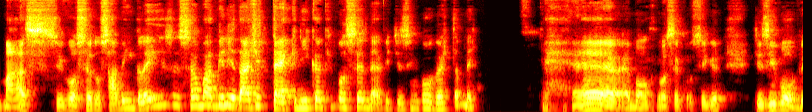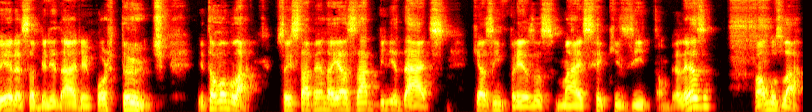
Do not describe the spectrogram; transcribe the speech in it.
Mas se você não sabe inglês, isso é uma habilidade técnica que você deve desenvolver também. É, é bom que você consiga desenvolver essa habilidade, é importante. Então vamos lá. Você está vendo aí as habilidades que as empresas mais requisitam, beleza? Vamos lá.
